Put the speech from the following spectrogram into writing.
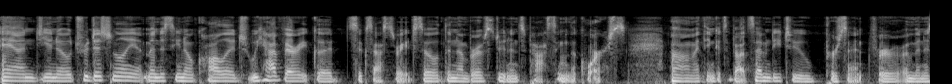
And, you know, traditionally at Mendocino College, we have very good success rates. So the number of students passing the course, um, I think it's about 72% for a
